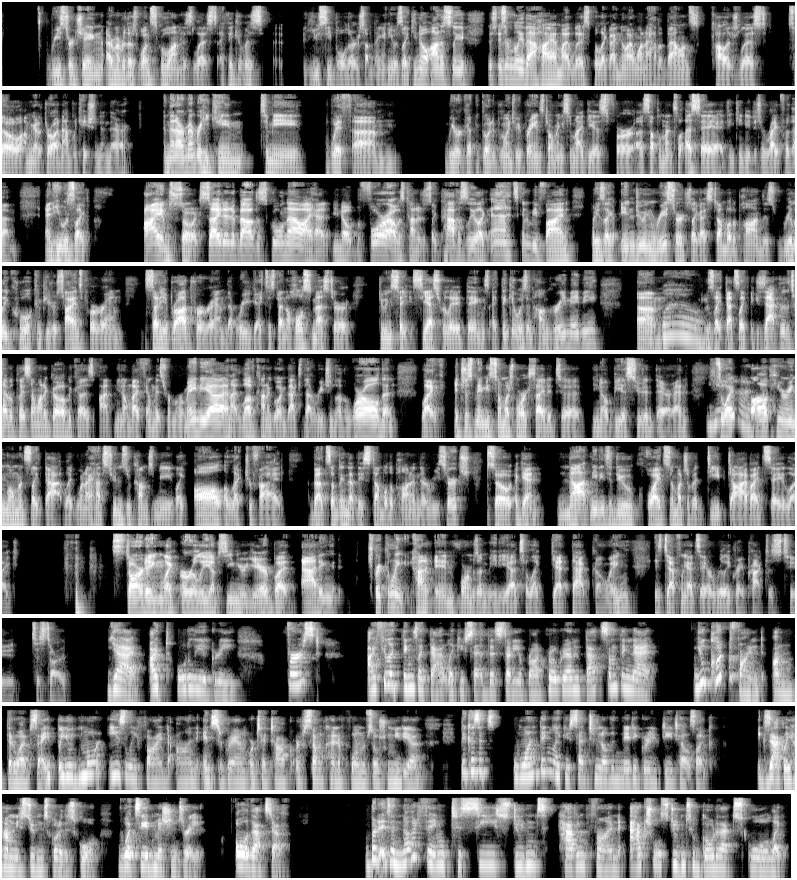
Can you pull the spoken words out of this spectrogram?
researching, I remember there's one school on his list. I think it was UC Boulder or something, and he was like, you know, honestly, this isn't really that high on my list, but like I know I want to have a balanced college list, so I'm gonna throw an application in there. And then I remember he came to me with um, we were going to, going to be brainstorming some ideas for a supplemental essay. I think he needed to write for them, and he was like, "I am so excited about the school now." I had, you know, before I was kind of just like passive, like, "Eh, it's going to be fine." But he's like, in doing research, like I stumbled upon this really cool computer science program, study abroad program that where you get to spend a whole semester doing CS related things. I think it was in Hungary, maybe, um Whoa. it was like that's like exactly the type of place i want to go because i you know my family's from romania and i love kind of going back to that region of the world and like it just made me so much more excited to you know be a student there and yeah. so i love hearing moments like that like when i have students who come to me like all electrified about something that they stumbled upon in their research so again not needing to do quite so much of a deep dive i'd say like starting like early of senior year but adding trickling kind of in forms of media to like get that going is definitely i'd say a really great practice to to start. Yeah i totally agree. First i feel like things like that like you said the study abroad program that's something that you could find on their website but you'd more easily find on instagram or tiktok or some kind of form of social media. Because it's one thing like you said to know the nitty gritty details like exactly how many students go to the school what's the admissions rate all of that stuff but it's another thing to see students having fun, actual students who go to that school, like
